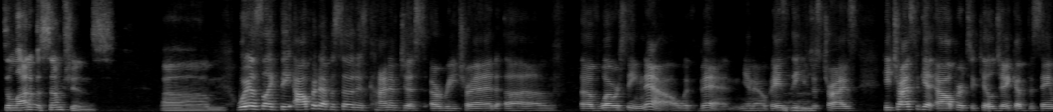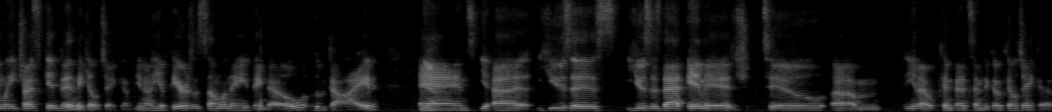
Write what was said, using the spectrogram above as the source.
It's a lot of assumptions um whereas like the alpert episode is kind of just a retread of of what we're seeing now with ben you know? Basically he Mhm. just tries he tries to get Alpert to kill Jacob the same way he tries to get Ben to kill Jacob. You know, he appears as someone they they know who died, Yeah. and uh, uses uses that image to um, you know convince him to go kill Jacob.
